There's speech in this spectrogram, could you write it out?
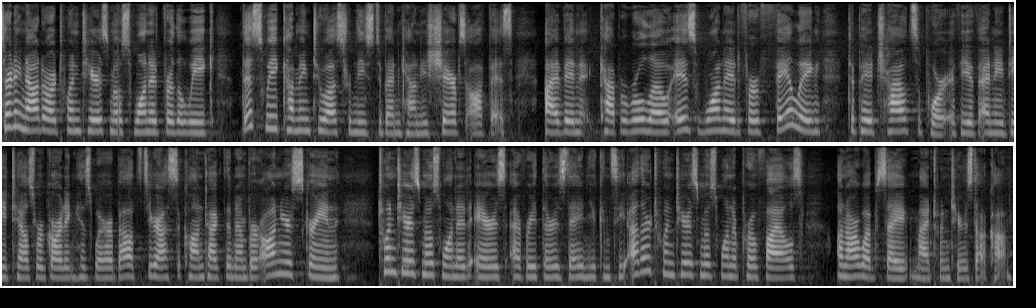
Turning now to our Twin Tiers Most Wanted for the week. This week, coming to us from the Steuben County Sheriff's Office, Ivan Caparulo is wanted for failing to pay child support. If you have any details regarding his whereabouts, you're asked to contact the number on your screen. Twin Tiers Most Wanted airs every Thursday, and you can see other Twin Tiers Most Wanted profiles on our website, mytwintiers.com.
